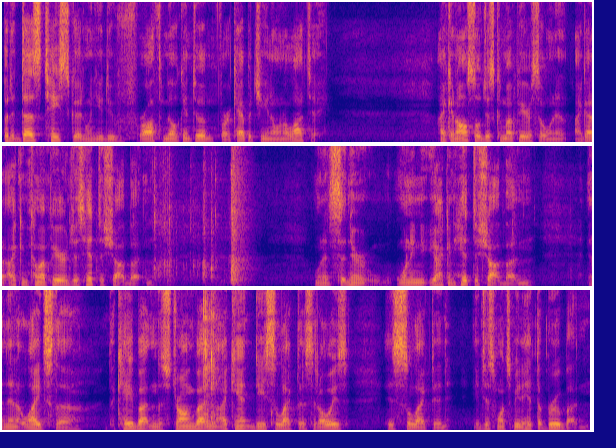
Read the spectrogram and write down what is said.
But it does taste good when you do froth milk into it for a cappuccino and a latte. I can also just come up here so when it, I got I can come up here and just hit the shot button. When it's sitting there, when I can hit the shot button and then it lights the, the K button, the strong button. I can't deselect this. It always is selected. It just wants me to hit the brew button.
